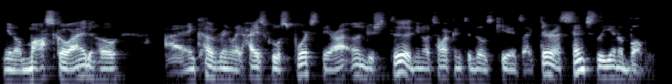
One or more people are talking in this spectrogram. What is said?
you know Moscow, Idaho, I, and covering like high school sports there, I understood. You know, talking to those kids, like they're essentially in a bubble,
